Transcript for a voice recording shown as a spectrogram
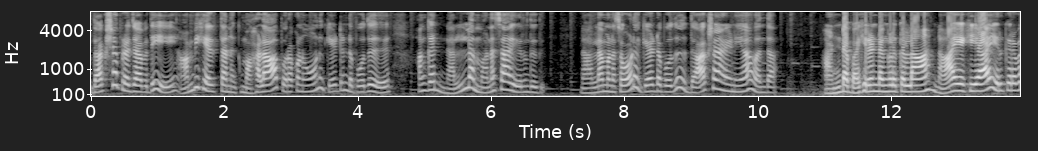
தக்ஷ பிரஜாபதி அம்பிகை தனக்கு மகளாக பிறக்கணும்னு கேட்டுட்ட போது அங்கே நல்ல மனசாக இருந்தது. நல்ல மனசோடு கேட்டபோது தாக்ஷாயணியாக வந்தா. அண்ட பகிரண்டங்களுக்கெல்லாம் நாயகியாய் இருக்கிறவ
